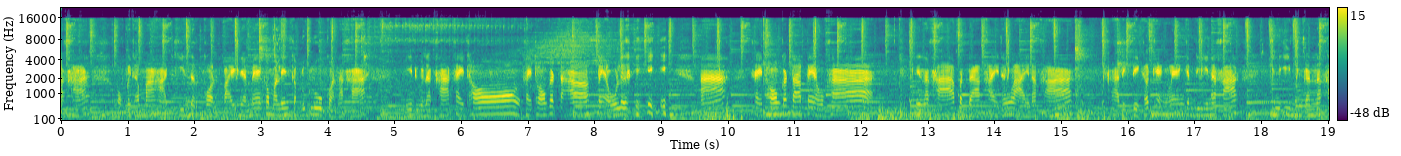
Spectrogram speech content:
นะคะ ออกไปทำมาหากินแต่ก่อนไปเนี่ยแม่ก็มาเล่นกับลูกๆก่อนนะคะนี่ดูนะคะไข่ทอง ไข่ทองก็ตาแป๋วเลยอะไข่ทองก็ตาแป๋วค่ะนี่นะคะบรรดาไข่ทั้งหลายนะคะ ค่ะเด็กๆก็แข็งแรงกันดีนะคะ กินอิ่มกันนะค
